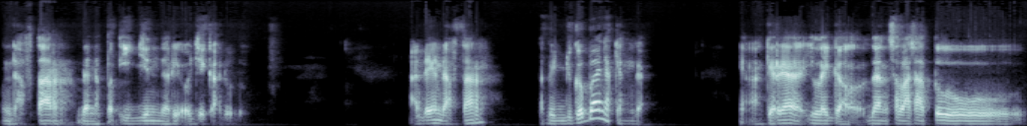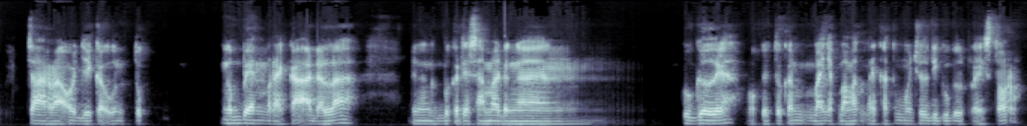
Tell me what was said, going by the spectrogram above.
mendaftar dan dapat izin dari OJK dulu. Ada yang daftar, tapi juga banyak yang enggak. Yang akhirnya ilegal. Dan salah satu cara OJK untuk ngeban mereka adalah dengan bekerja sama dengan Google ya. Waktu itu kan banyak banget mereka tuh muncul di Google Play Store.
